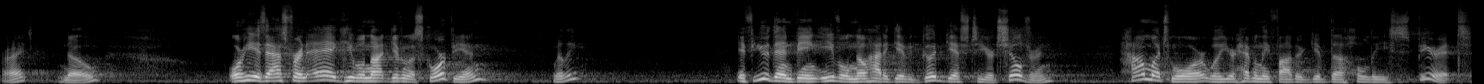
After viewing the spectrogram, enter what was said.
right? No. Or he is asked for an egg, he will not give him a scorpion, will he? If you then, being evil, know how to give good gifts to your children, how much more will your heavenly Father give the Holy Spirit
